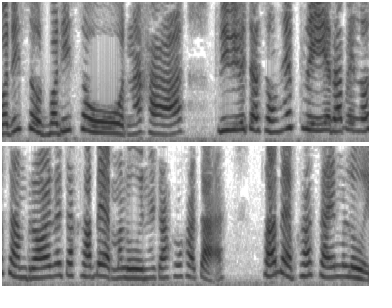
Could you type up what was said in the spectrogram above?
บอดี้สูทบอดี้สูทนะคะรีวิวจะส่งให้ฟรีรับเป็นรถสามร้อยนะจ๊ะครับแบบมาเลยนะจ๊ะลูกค้าจ๋าครับแบบคลาสไซส์มาเลย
